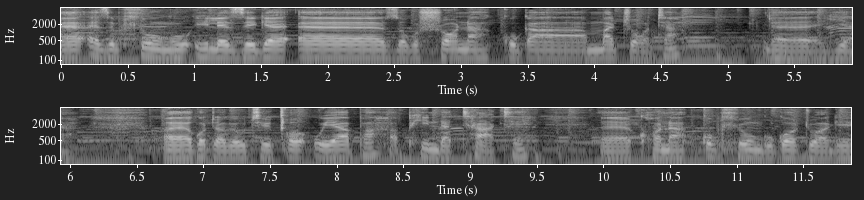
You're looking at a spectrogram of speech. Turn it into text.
eh, ezibhlungu ilezi ke eh, zokushona kuka Majota eh yeah. Eh kodwa ke uThixo uyapha aphinda thathe eh khona kubhlungu kodwa ke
